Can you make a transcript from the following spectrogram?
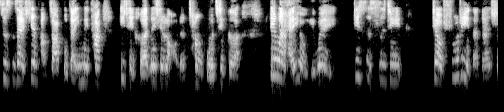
这是在现场抓捕的，因为他一起和那些老人唱国际歌。另外还有一位的士司机叫苏丽的男士，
